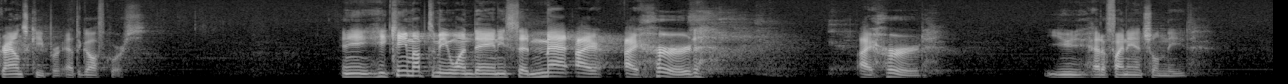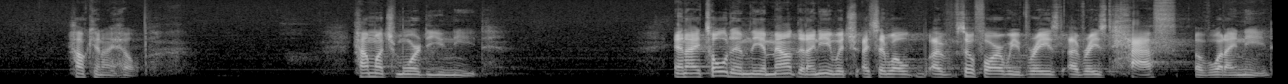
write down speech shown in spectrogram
Groundskeeper at the golf course. And he, he came up to me one day and he said, Matt, I, I heard, I heard you had a financial need. How can I help? How much more do you need? And I told him the amount that I need, which I said, well, I've, so far we've raised, I've raised half of what I need.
